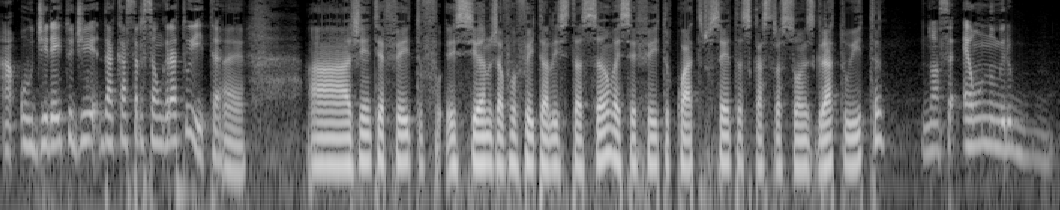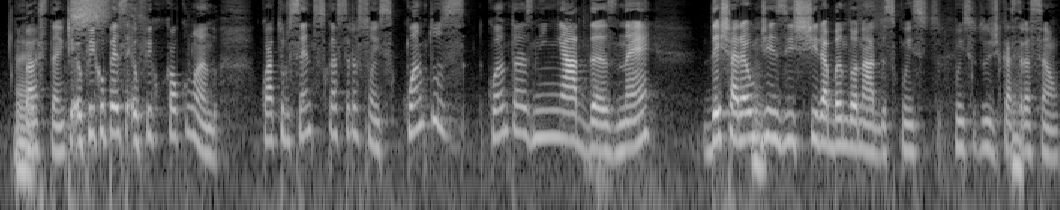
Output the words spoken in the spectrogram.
Ah, o direito de, da castração gratuita. É. A gente é feito, esse ano já foi feita a licitação, vai ser feito 400 castrações gratuitas. Nossa, é um número é. bastante. Eu fico, eu fico calculando. 400 castrações. Quantos, quantas ninhadas, né? Deixarão hum. de existir abandonadas com, com o Instituto de Castração?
